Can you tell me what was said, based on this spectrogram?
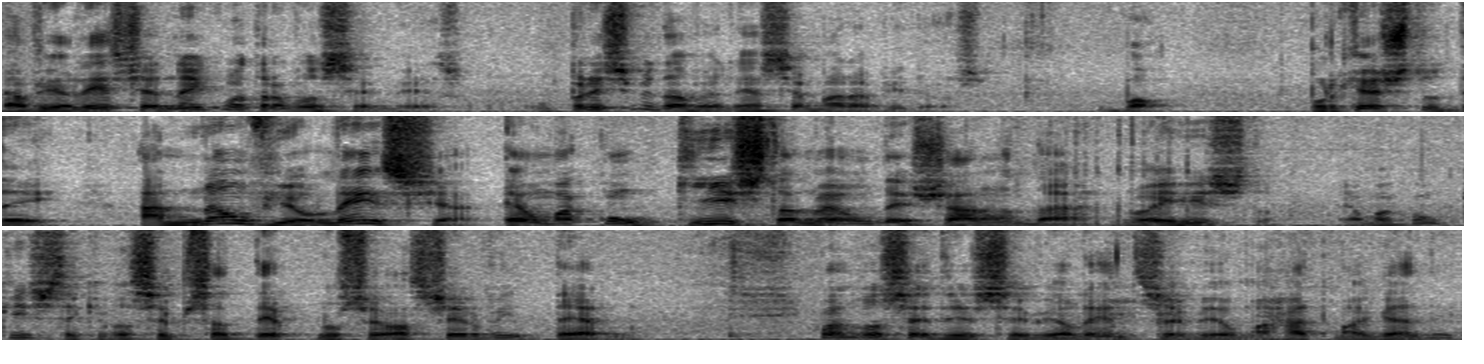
A violência nem contra você mesmo. O princípio da violência é maravilhoso. Bom, porque eu estudei. A não violência é uma conquista, não é um deixar andar, não é isto. É uma conquista que você precisa ter no seu acervo interno. Quando você deixa de ser violento, você vê o Mahatma Gandhi,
